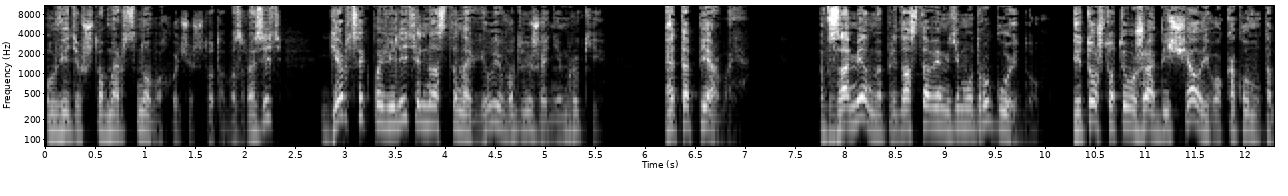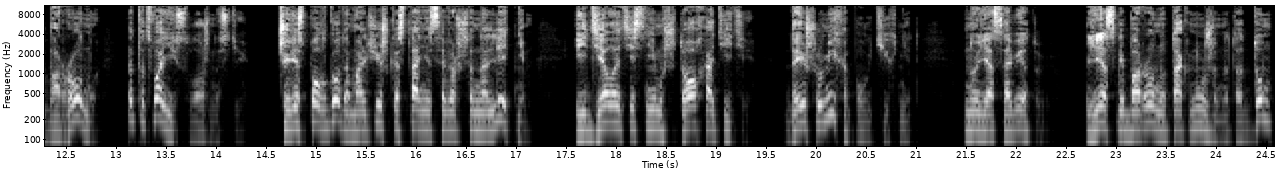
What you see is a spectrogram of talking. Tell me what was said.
Увидев, что мэр снова хочет что-то возразить, Герцог повелительно остановил его движением руки. «Это первое. Взамен мы предоставим ему другой дом. И то, что ты уже обещал его какому-то барону, это твои сложности. Через полгода мальчишка станет совершеннолетним, и делайте с ним что хотите. Да и шумиха поутихнет. Но я советую, если барону так нужен этот дом,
